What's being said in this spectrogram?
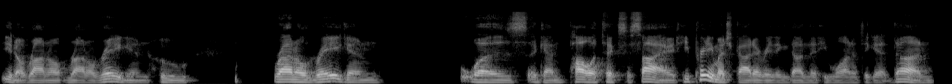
you know, Ronald Ronald Reagan, who Ronald Reagan was again politics aside, he pretty much got everything done that he wanted to get done.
